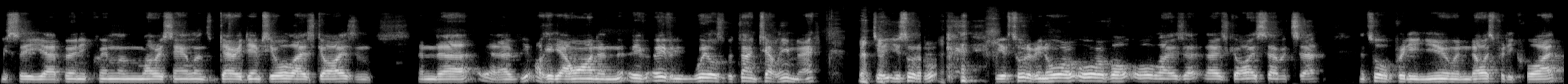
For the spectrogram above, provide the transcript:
you see uh, Bernie Quinlan, Laurie Sandilands, Gary Dempsey, all those guys, and and uh, you know I could go on, and even, Wills, but don't tell him that. You, you sort of you're sort of in awe, awe of all, all those uh, those guys. So it's uh, it's all pretty new, and I was pretty quiet.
